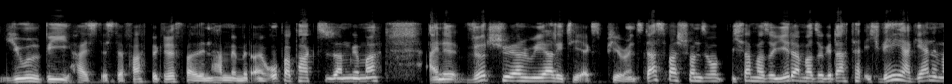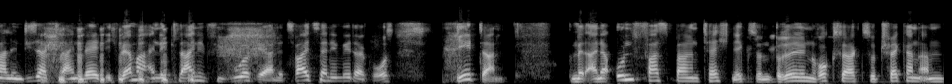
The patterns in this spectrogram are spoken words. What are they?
You'll be heißt es der Fachbegriff, weil den haben wir mit Europapark zusammen gemacht. Eine Virtual Reality Experience. Das war schon so, ich sag mal so, jeder mal so gedacht hat, ich wäre ja gerne mal in dieser kleinen Welt. Ich wäre mal eine kleine Figur gerne, zwei Zentimeter groß. Geht dann mit einer unfassbaren Technik, so ein Brillenrucksack, so Trackern am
